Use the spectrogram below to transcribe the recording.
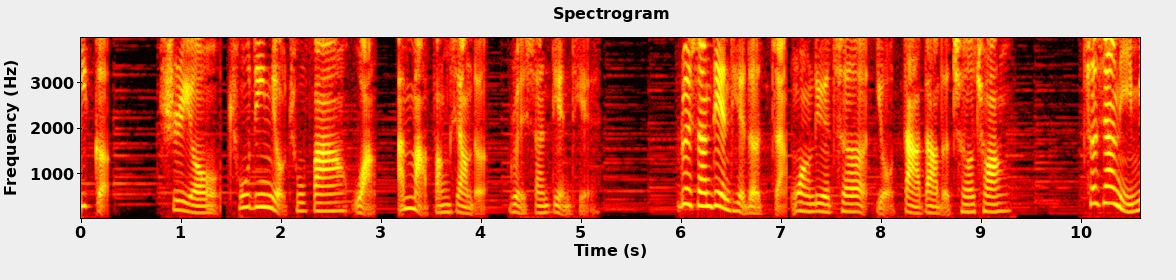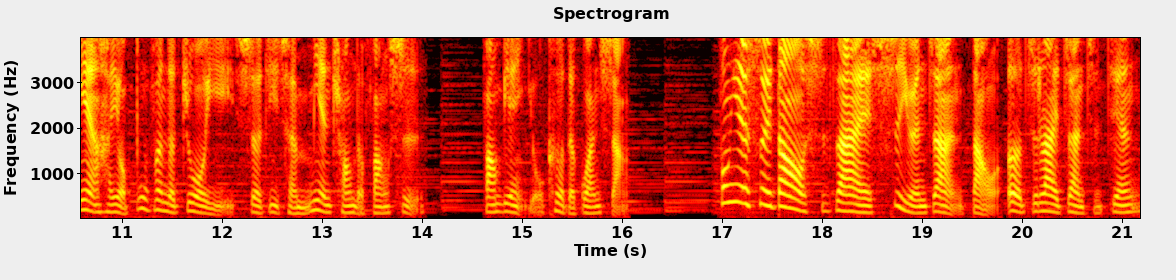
一个是由初丁纽出发往鞍马方向的瑞山电铁。瑞山电铁的展望列车有大大的车窗，车厢里面还有部分的座椅设计成面窗的方式，方便游客的观赏。枫叶隧道是在世园站到二之濑站之间。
